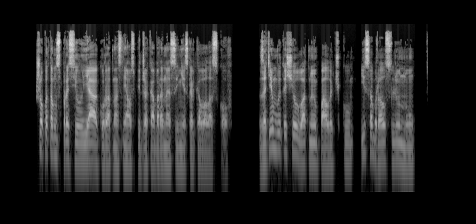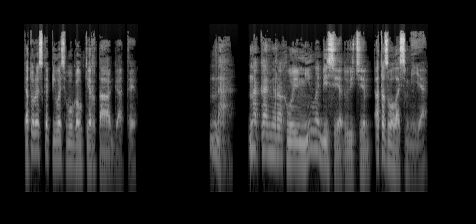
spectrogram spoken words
— шепотом спросил я, аккуратно сняв с пиджака баронессы несколько волосков. Затем вытащил ватную палочку и собрал слюну, которая скопилась в уголке рта Агаты. «Да, на камерах вы мило беседуете», — отозвалась Мия.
